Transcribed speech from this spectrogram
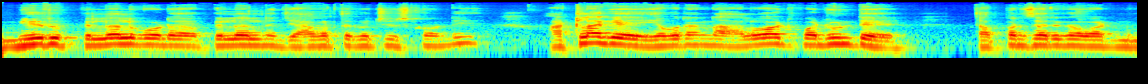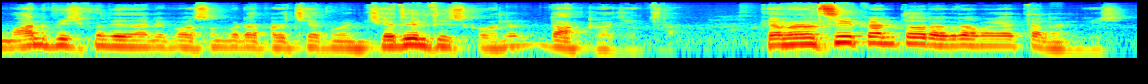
మీరు పిల్లలు కూడా పిల్లల్ని జాగ్రత్తగా చూసుకోండి. అట్లాగే ఎవరైనా అలవాటు పడి ఉంటే తప్పనిసరిగా వాటిని మానిపించుకునే దానికోసం కూడా ప్రత్యేకమైన చర్యలు తీసుకోవాలని డాక్టర్ గారు కెమెరా శ్రీకాంత్తో రఘురామయ్య తెలంగాణ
